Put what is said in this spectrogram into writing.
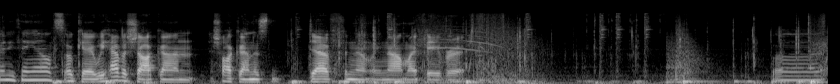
Have anything else? Okay, we have a shotgun. Shotgun is definitely not my favorite. But...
